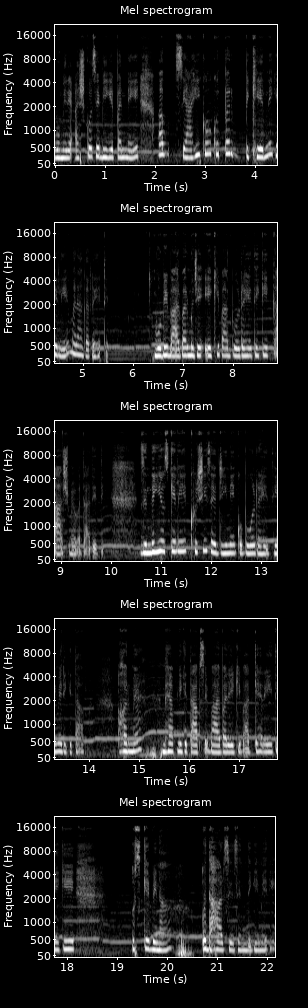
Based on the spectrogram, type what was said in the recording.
वो मेरे अशकों से भीगे पन्ने अब स्याही को खुद पर बिखेरने के लिए मना कर रहे थे। वो भी बार बार मुझे एक ही बात बोल रहे थे कि काश मैं बता देती। ज़िंदगी उसके लिए खुशी से जीने को बोल रही थी मेरी किताब। और मैं मैं अपनी किताब से बार बार एक ही बात कह रही थी कि उसके बिना उधार से ज़िंदगी मेरी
